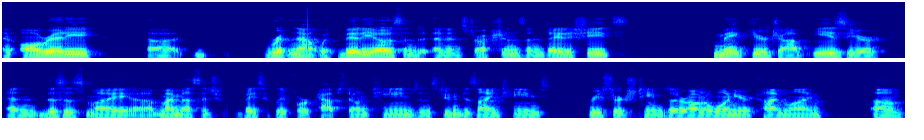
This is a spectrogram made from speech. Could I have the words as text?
and already uh, written out with videos and, and instructions and data sheets make your job easier and this is my uh, my message basically for capstone teams and student design teams research teams that are on a one-year timeline. Um,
